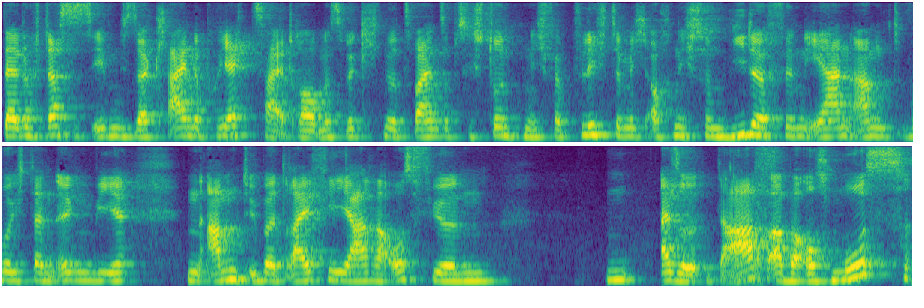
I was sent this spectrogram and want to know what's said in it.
dadurch, dass es eben dieser kleine Projektzeitraum ist, wirklich nur 72 Stunden. Ich verpflichte mich auch nicht schon wieder für ein Ehrenamt, wo ich dann irgendwie ein Amt über drei, vier Jahre ausführen, also darf, aber auch muss,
